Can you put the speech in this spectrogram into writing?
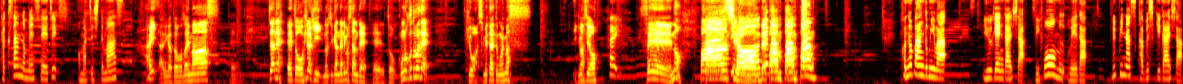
たくさんのメッセージお待ちしてます。はいありがとうございます、えーじゃあねえっ、とお開きの時間になりましたんでえっ、とこの言葉で今日は締めたいと思います。いきますよ。はい。せーの。パンシロンでパンパンパン。この番組は有限会社リフォーム上田ルピナス株式会社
